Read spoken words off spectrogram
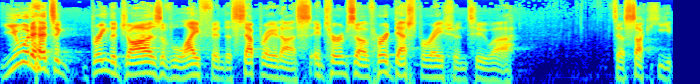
You would have had to bring the jaws of life in to separate us in terms of her desperation to, uh, to suck heat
